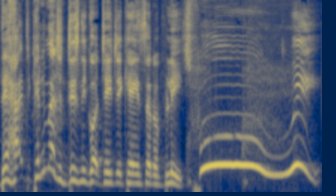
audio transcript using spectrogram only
they had. Can you imagine Disney got JJK instead of Bleach? Woo-wee.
